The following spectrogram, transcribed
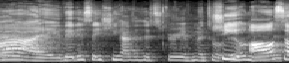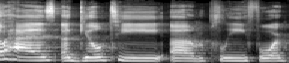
why they did say she has a history of mental she illness. also has a guilty um plea for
